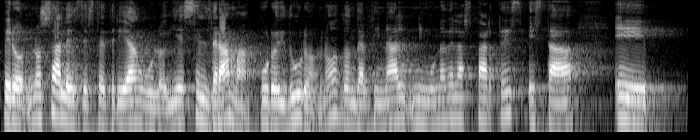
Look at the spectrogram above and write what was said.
pero no sales de este triángulo y es el drama puro y duro, ¿no? donde al final ninguna de las partes está eh,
